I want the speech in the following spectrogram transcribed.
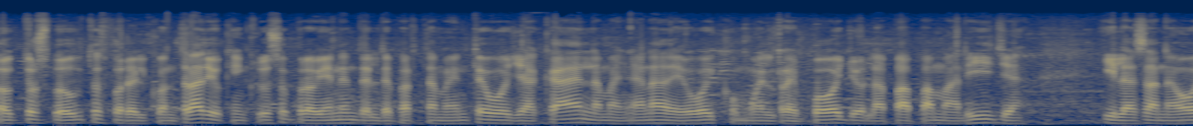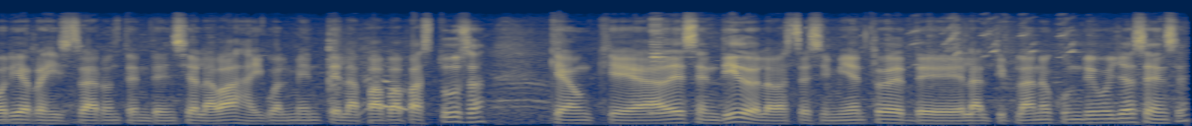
Otros productos, por el contrario, que incluso provienen del departamento de Boyacá en la mañana de hoy, como el repollo, la papa amarilla, y la zanahoria registraron tendencia a la baja. Igualmente la papa pastusa, que aunque ha descendido el abastecimiento desde el altiplano cundiboyacense,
